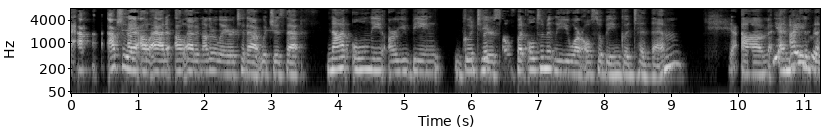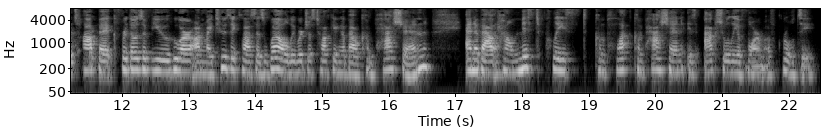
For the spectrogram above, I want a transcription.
actually, I'll add, I'll add another layer to that, which is that not only are you being good to yourself, but ultimately you are also being good to them. Yeah. Um, yeah, and this is the topic for those of you who are on my Tuesday class as well. We were just talking about compassion and about how misplaced comp- compassion is actually a form of cruelty.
